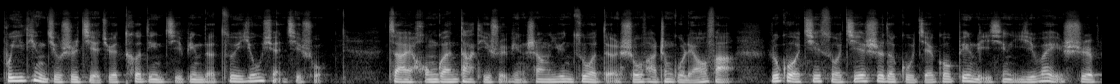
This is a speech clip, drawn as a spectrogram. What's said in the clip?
不一定就是解决特定疾病的最优选技术。在宏观大体水平上运作的手法正骨疗法，如果其所揭示的骨结构病理性移位是。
